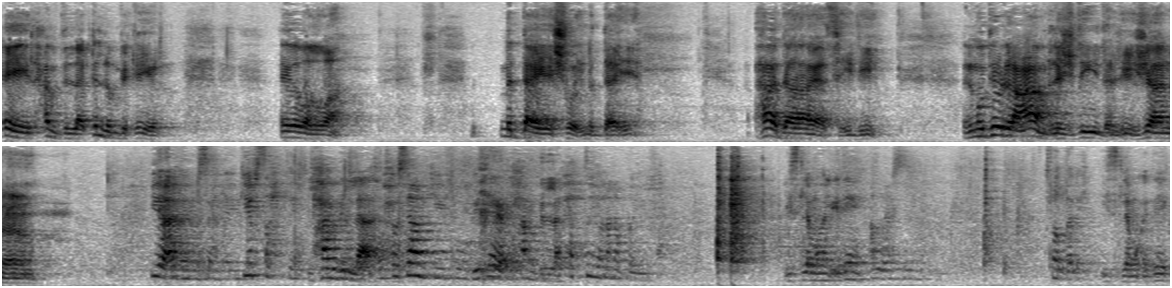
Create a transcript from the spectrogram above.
إيه الحمد لله كلهم بخير. اي والله. متضايق شوي متضايق. هذا يا سيدي المدير العام الجديد اللي جانا. يا أهلا وسهلا. كيف صحتك؟ الحمد لله. وحسام كيفه؟ بخير الحمد لله. حطيه أنا بضيف يسلموا هالإيدين. الله يسلمك. تفضلي يسلموا إيديك.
